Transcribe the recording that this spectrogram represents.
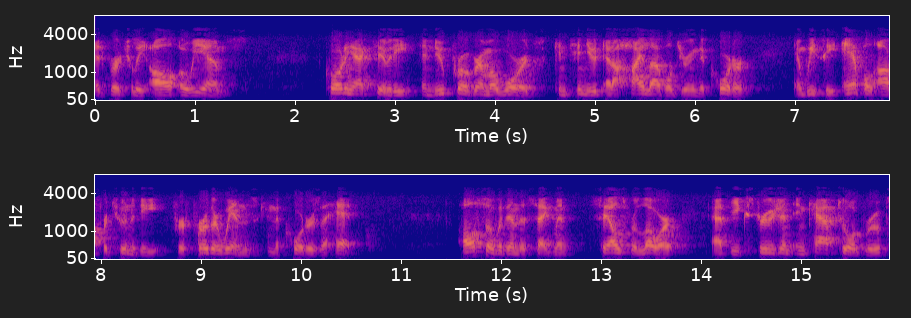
at virtually all OEMs. Quoting activity and new program awards continued at a high level during the quarter, and we see ample opportunity for further wins in the quarters ahead. Also within the segment, sales were lower at the Extrusion and Castool groups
